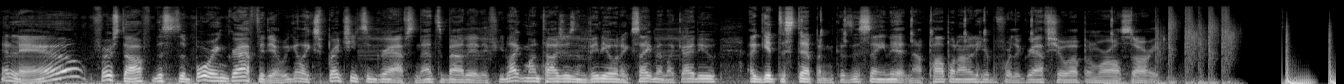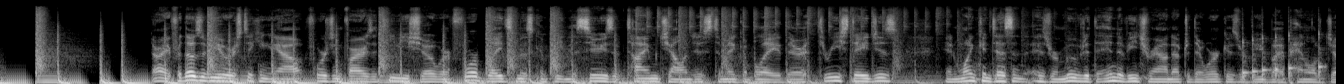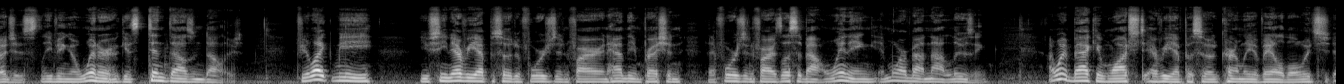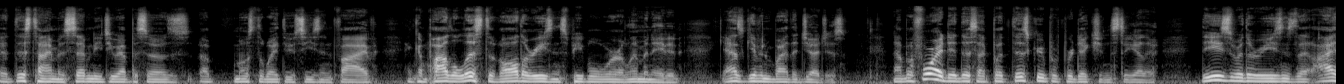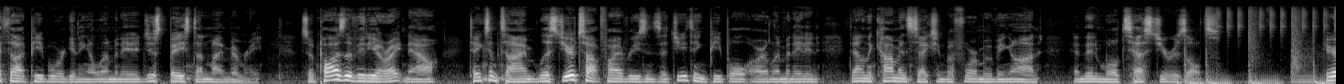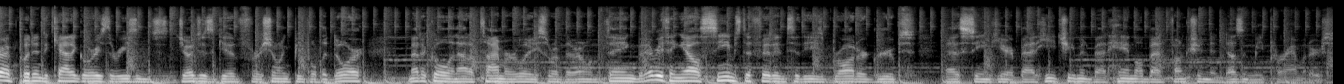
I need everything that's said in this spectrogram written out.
Hello. First off, this is a boring graph video. We got like spreadsheets and graphs, and that's about it. If you like montages and video and excitement like I do, I get to stepping because this ain't it. Now pop on out of here before the graphs show up and we're all sorry. Alright, for those of you who are sticking out, Forged in Fire is a TV show where four bladesmiths compete in a series of time challenges to make a blade. There are three stages, and one contestant is removed at the end of each round after their work is reviewed by a panel of judges, leaving a winner who gets $10,000. If you're like me, you've seen every episode of Forged in Fire and have the impression that Forged in Fire is less about winning and more about not losing. I went back and watched every episode currently available, which at this time is 72 episodes, up most of the way through season 5, and compiled a list of all the reasons people were eliminated, as given by the judges. Now, before I did this, I put this group of predictions together. These were the reasons that I thought people were getting eliminated just based on my memory. So pause the video right now Take some time, list your top five reasons that you think people are eliminated down in the comments section before moving on, and then we'll test your results. Here I've put into categories the reasons judges give for showing people the door. Medical and out of time are really sort of their own thing, but everything else seems to fit into these broader groups as seen here. Bad heat treatment, bad handle, bad function, and doesn't meet parameters.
